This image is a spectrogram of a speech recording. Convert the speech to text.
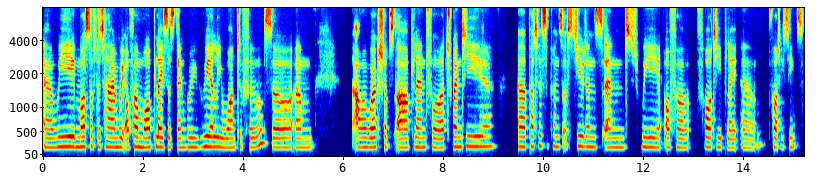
uh, we most of the time we offer more places than we really want to fill. So um, our workshops are planned for 20 uh, participants or students, and we offer 40 play uh, 40 seats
